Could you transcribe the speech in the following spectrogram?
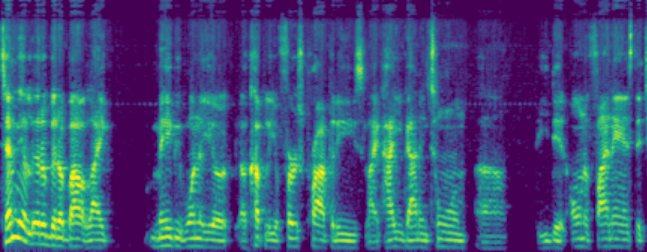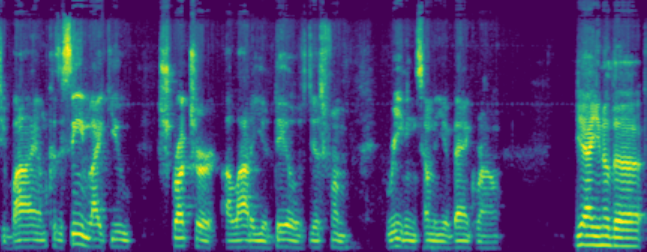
tell me a little bit about like maybe one of your a couple of your first properties like how you got into them uh, you did owner finance that you buy them because it seemed like you structure a lot of your deals just from reading some of your background? Yeah, you know the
